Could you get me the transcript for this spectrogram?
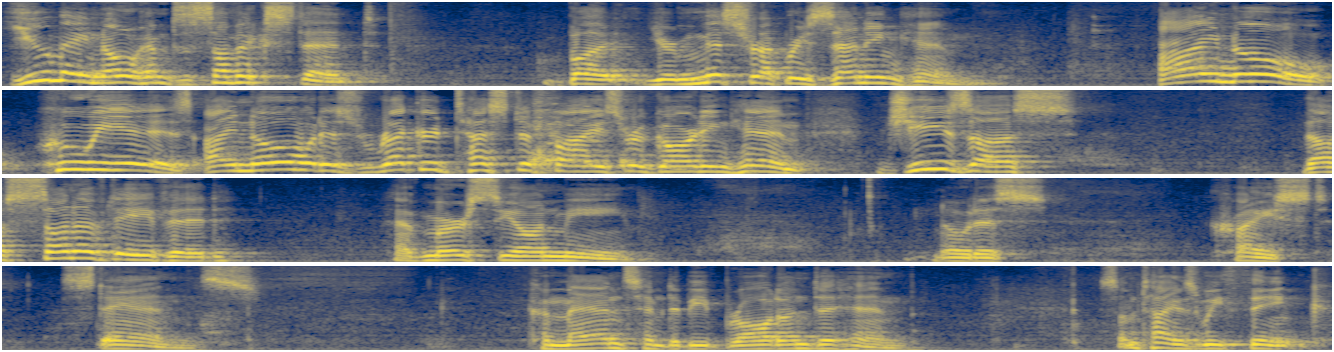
You may know him to some extent, but you're misrepresenting him. I know who he is. I know what his record testifies regarding him. Jesus, thou son of David, have mercy on me. Notice Christ stands, commands him to be brought unto him. Sometimes we think,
